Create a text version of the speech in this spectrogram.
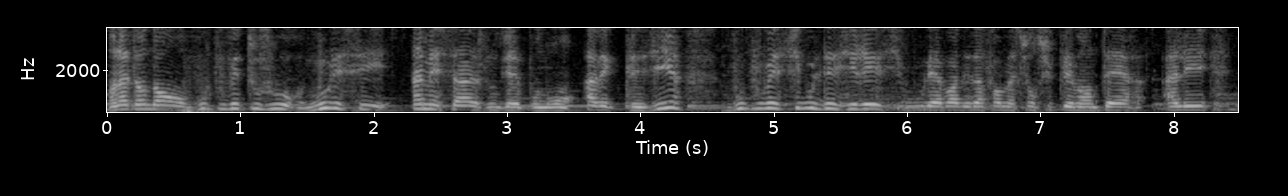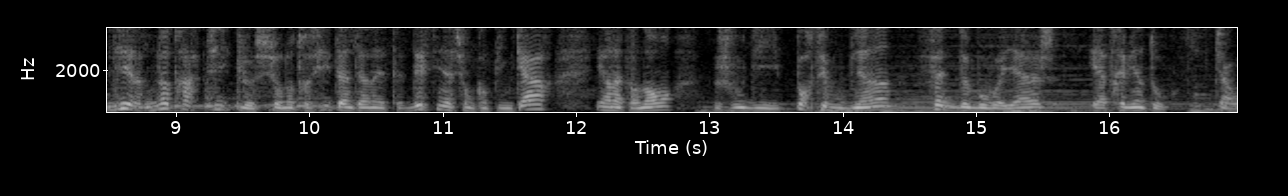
En attendant, vous pouvez toujours nous laisser un message, nous y répondrons avec plaisir. Vous pouvez, si vous le désirez, si vous voulez avoir des informations supplémentaires, aller lire notre article sur notre site internet Destination Camping Car. Et en attendant, je vous dis portez-vous bien, faites de beaux voyages et à très bientôt. Ciao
